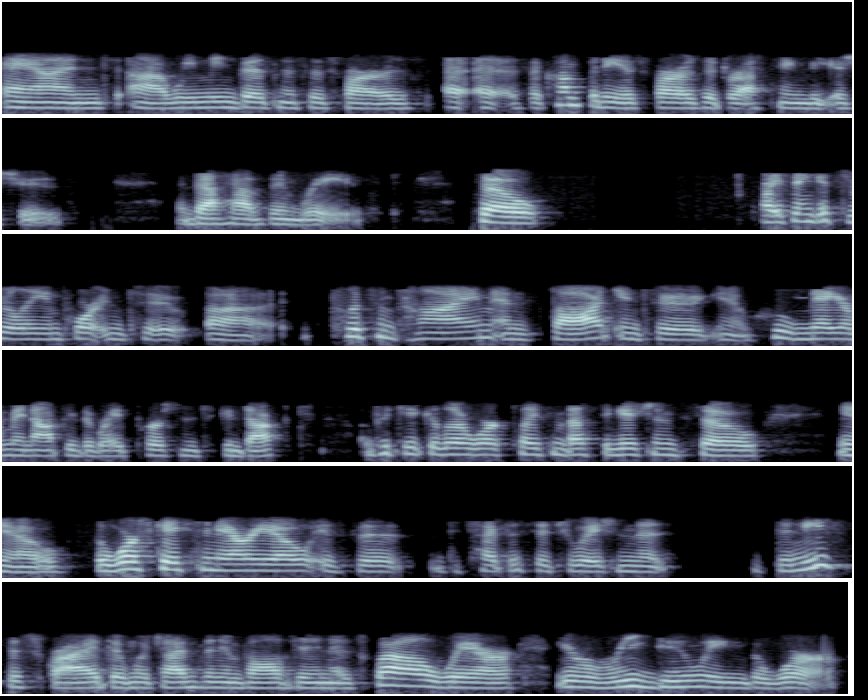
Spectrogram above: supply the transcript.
and uh, we mean business as far as, as a company, as far as addressing the issues that have been raised. So I think it's really important to uh, put some time and thought into, you know, who may or may not be the right person to conduct a particular workplace investigation. So, you know, the worst case scenario is the, the type of situation that Denise described and which I've been involved in as well, where you're redoing the work.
